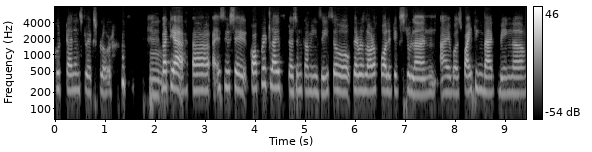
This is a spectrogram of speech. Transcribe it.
good talents to explore. Hmm. But yeah, uh, as you say, corporate life doesn't come easy. So there was a lot of politics to learn. I was fighting back being a,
